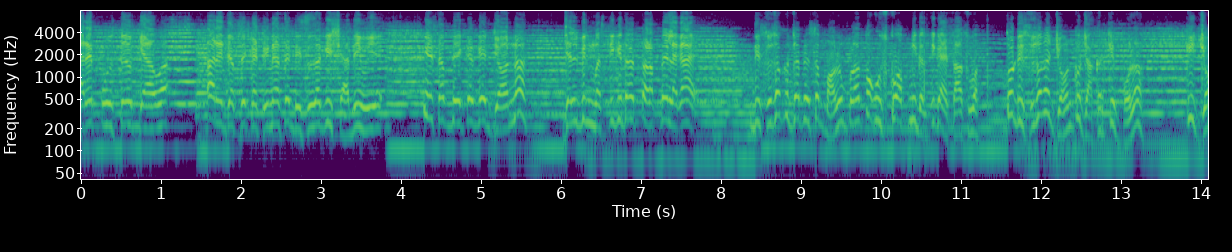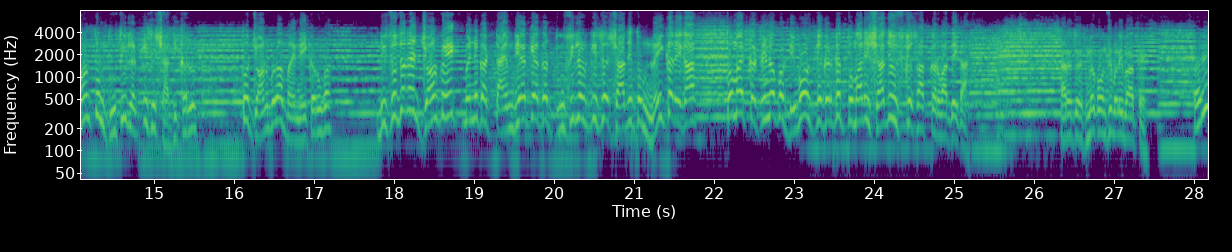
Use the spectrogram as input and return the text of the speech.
अरे, पूछते हो क्या हुआ? अरे, जब से कटरीना से डिसूजा की शादी हुई है, ये सब देख करके जॉन ना जल बिन मस्ती की तरह तड़पने लगा है। डिसूजा को जब ये सब मालूम पड़ा तो उसको अपनी गलती का एहसास हुआ। तो डिसूजा ने जॉन को जाकर के बोला कि, जॉन, तुम दूसरी लड़की से शादी कर लो। तो जॉन बोला, मैं नहीं करूँगा। डिसूजा ने जॉन को एक महीने का टाइम दिया कि अगर दूसरी लड़की से शादी तुम नहीं करेगा तो मैं कटरीना को डिवोर्स दे करके तुम्हारी शादी उसके साथ करवा देगा। अरे तो इसमें कौन सी बड़ी बात है? अरे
